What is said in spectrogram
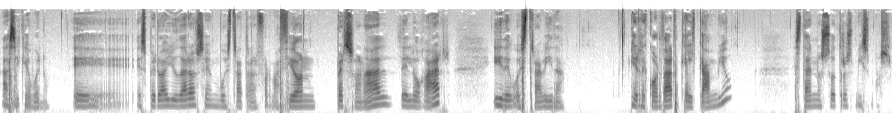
Así que bueno, eh, espero ayudaros en vuestra transformación personal, del hogar y de vuestra vida. Y recordar que el cambio está en nosotros mismos.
